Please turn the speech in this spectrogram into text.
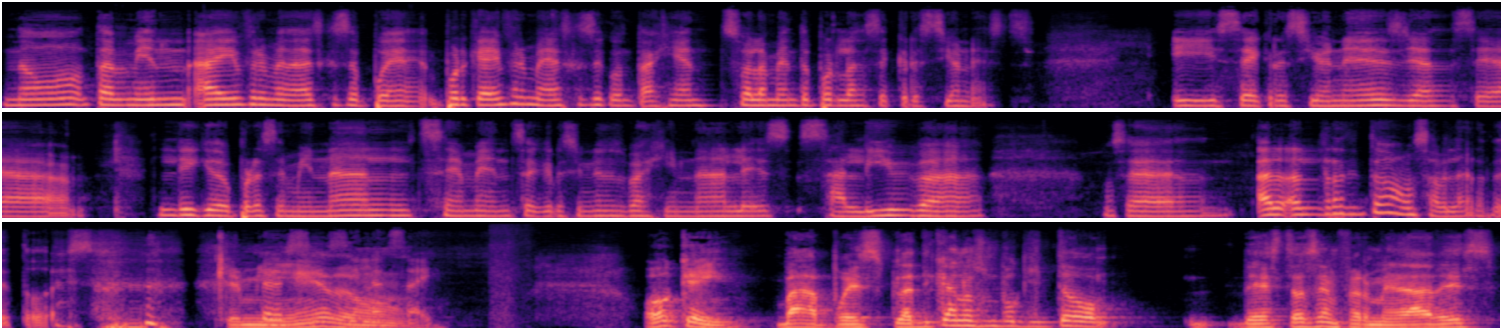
No, también hay enfermedades que se pueden, porque hay enfermedades que se contagian solamente por las secreciones y secreciones, ya sea líquido preseminal, semen, secreciones vaginales, saliva. O sea, al, ratito vamos a hablar de todo eso. ¡Qué miedo! Ok, va, pues platícanos un poquito de estas enfermedades,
